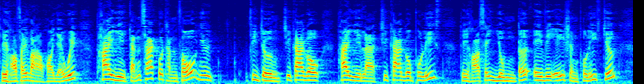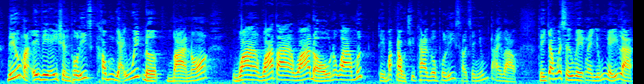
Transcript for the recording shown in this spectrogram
thì họ phải vào họ giải quyết. Thay vì cảnh sát của thành phố như phi trường Chicago thay vì là Chicago Police thì họ sẽ dùng tới Aviation Police trước. Nếu mà Aviation Police không giải quyết được và nó qua quá ta quá độ nó qua mức thì bắt đầu Chicago Police họ sẽ nhúng tay vào. Thì trong cái sự việc này Dũng nghĩ là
